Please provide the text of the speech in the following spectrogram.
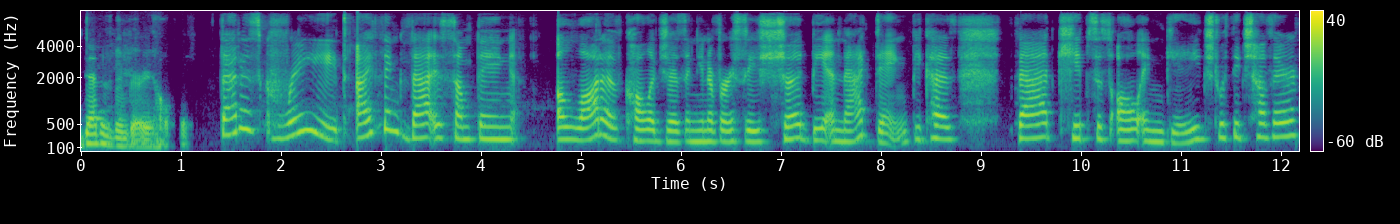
That has been very helpful. That is great. I think that is something a lot of colleges and universities should be enacting because that keeps us all engaged with each other.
